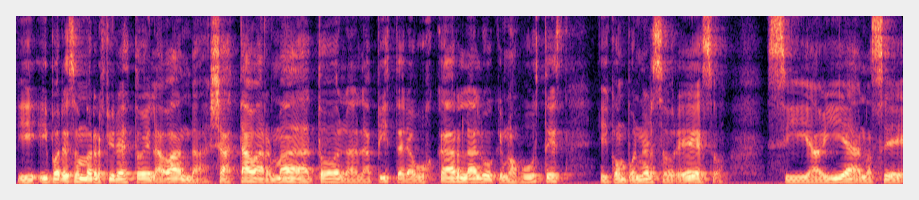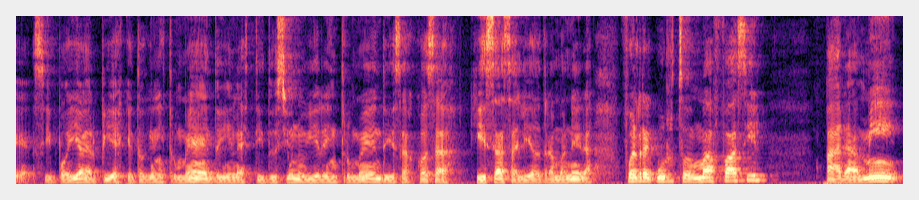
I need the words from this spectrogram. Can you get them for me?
Y, por eso me refiero a esto de la banda. Ya estaba armada toda la, pista, era buscarla, algo que nos guste y componer sobre eso. Si había, no sé, si podía haber pibes que toquen instrumentos y en la institución hubiera instrumentos y esas cosas, quizás salía de otra manera. Fue el recurso más fácil para mí,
